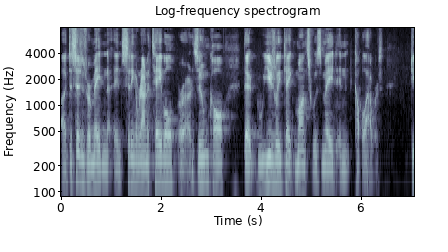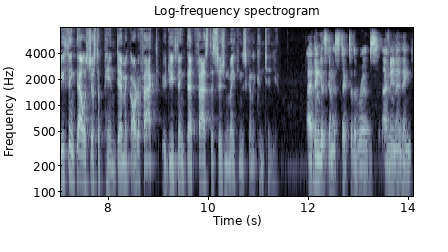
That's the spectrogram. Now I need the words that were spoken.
Uh, decisions were made in, in, sitting around a table or a Zoom call that usually take months was made in a couple hours. Do you think that was just a pandemic artifact, or do you think that fast decision making is going to continue? I think it's going to stick to the ribs. I mean, I think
